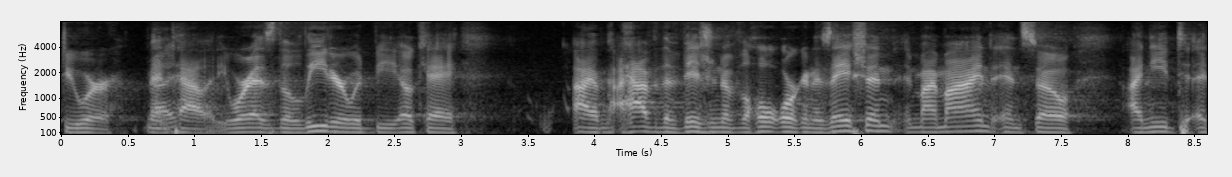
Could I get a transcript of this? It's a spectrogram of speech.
doer mentality. Right. Whereas the leader would be, okay, I have the vision of the whole organization in my mind, and so I need to uh,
